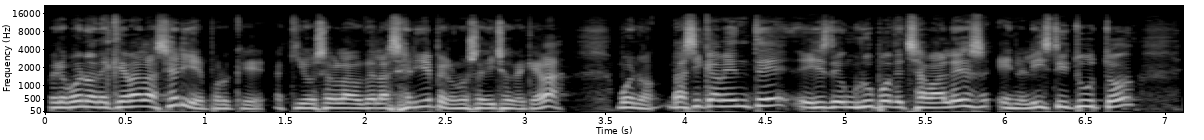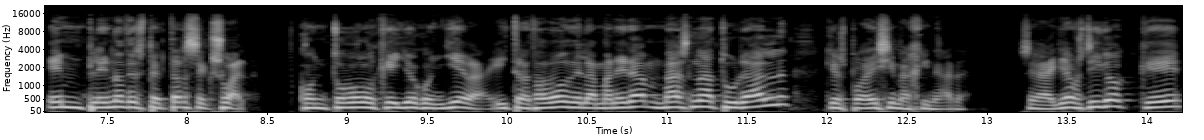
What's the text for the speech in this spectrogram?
Pero bueno, ¿de qué va la serie? Porque aquí os he hablado de la serie, pero no os he dicho de qué va. Bueno, básicamente es de un grupo de chavales en el instituto en pleno despertar sexual, con todo lo que ello conlleva, y tratado de la manera más natural que os podáis imaginar. O sea, ya os digo que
